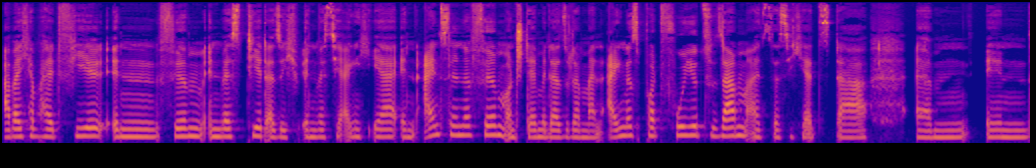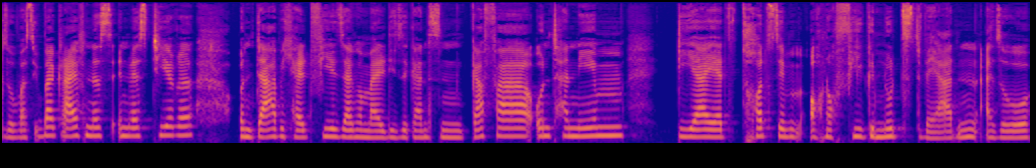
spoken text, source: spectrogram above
aber ich habe halt viel in Firmen investiert. Also ich investiere eigentlich eher in einzelne Firmen und stelle mir da so dann mein eigenes Portfolio zusammen, als dass ich jetzt da ähm, in sowas Übergreifendes investiere. Und da habe ich halt viel, sagen wir mal, diese ganzen Gaffer-Unternehmen, die ja jetzt trotzdem auch noch viel genutzt werden. Also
